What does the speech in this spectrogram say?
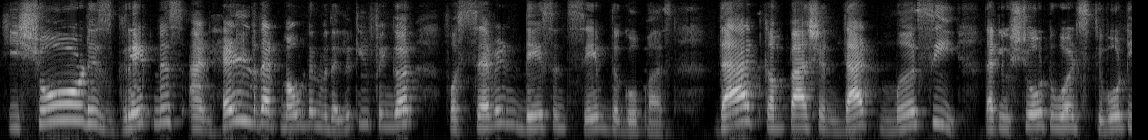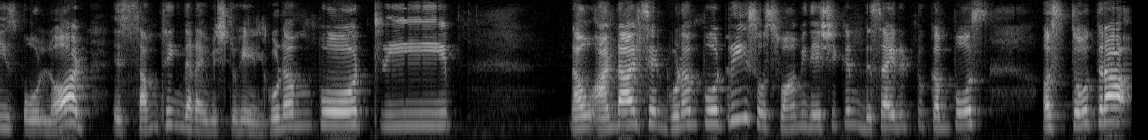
he showed his greatness and held that mountain with a little finger for seven days and saved the Gopas. That compassion, that mercy that you show towards devotees, O Lord, is something that I wish to hail. Gunam Potri. Now Andal said Gunam Potri, so Swami Deshikan decided to compose a stotra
